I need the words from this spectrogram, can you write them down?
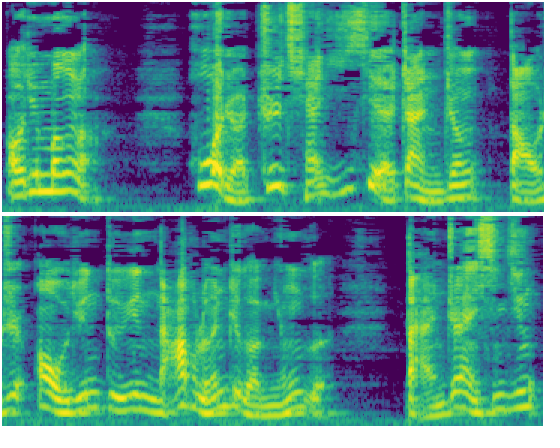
奥军懵了。或者之前一系列战争导致奥军对于拿破仑这个名字胆战心惊，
